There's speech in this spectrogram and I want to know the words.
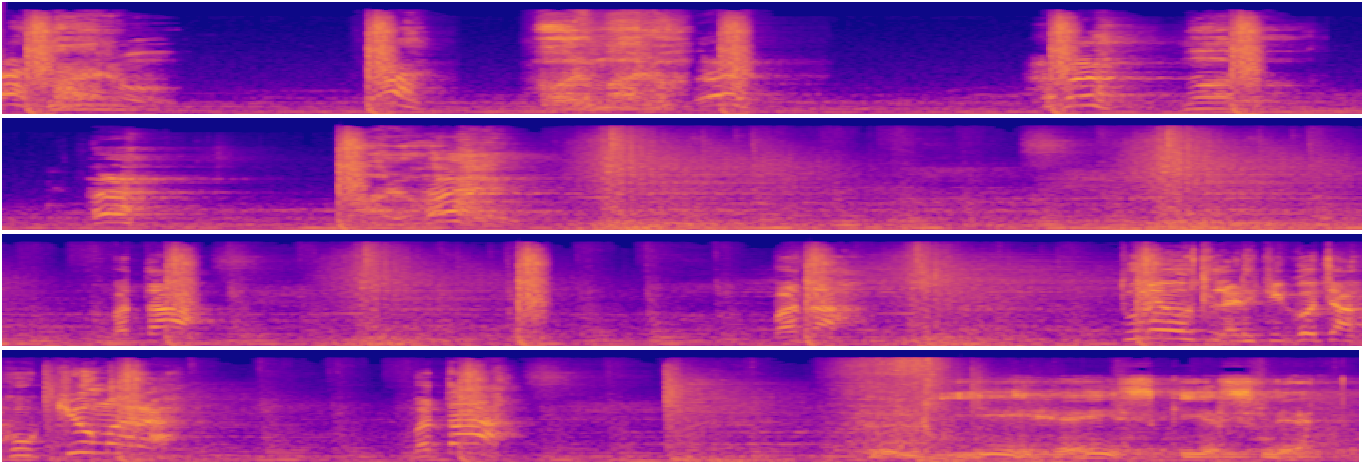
मारो। और मारो। मारो। मारो। बता। बता। तूने उस लड़की को चाकू क्यों मारा? बता। ये है इसकी असलियत।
